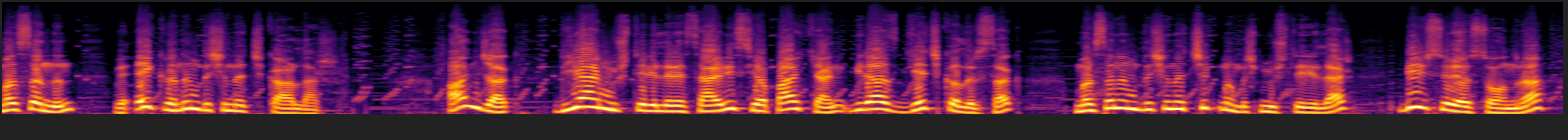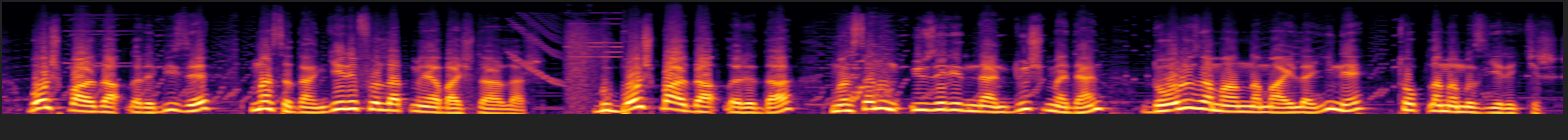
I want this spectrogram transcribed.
masanın ve ekranın dışına çıkarlar. Ancak diğer müşterilere servis yaparken biraz geç kalırsak masanın dışına çıkmamış müşteriler bir süre sonra boş bardakları bize masadan geri fırlatmaya başlarlar. Bu boş bardakları da masanın üzerinden düşmeden doğru zamanlamayla yine toplamamız gerekir.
